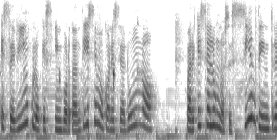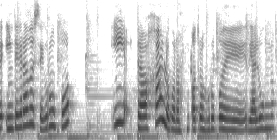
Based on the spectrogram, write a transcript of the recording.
ese vínculo que es importantísimo con ese alumno para que ese alumno se siente integrado a ese grupo y trabajarlo con otros grupos de, de alumnos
